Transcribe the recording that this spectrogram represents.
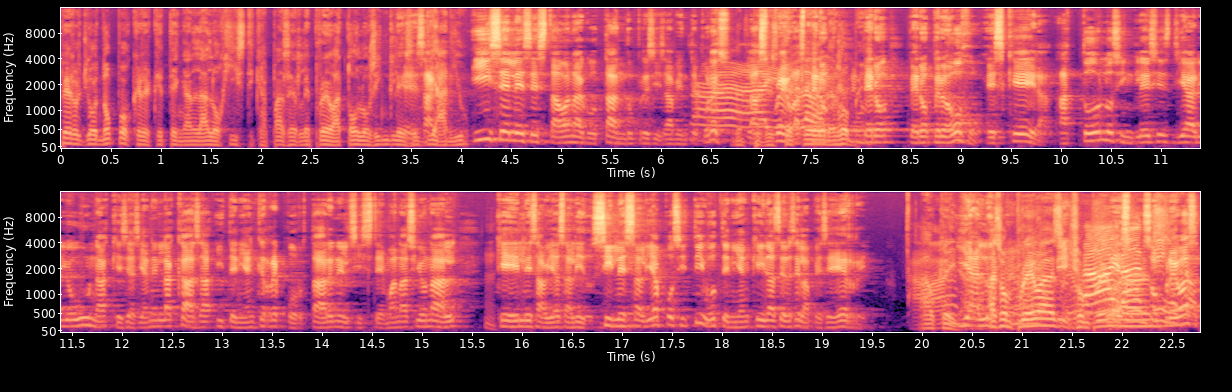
pero yo no puedo creer que tengan la logística para hacerle prueba a todos los ingleses diario. Y se les estaban agotando precisamente por eso, las pruebas. Pero, pero, pero, pero, ojo, es que era a todos los ingleses diario una que se hacían en la casa y tenían que reportar en el sistema nacional mm. que les había salido. Si les salía positivo, tenían que ir a hacerse la PCR. Ah, ok. ah, son pruebas, son pruebas. son pruebas,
